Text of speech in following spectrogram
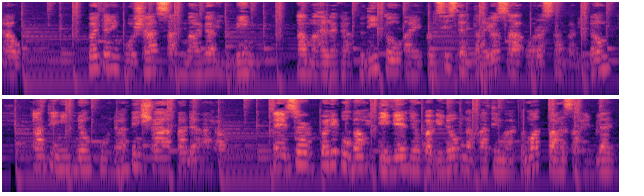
araw. Pwede rin po siya sa umaga inumin. Ang mahalaga po dito ay consistent tayo sa oras ng pag-inom at iniinom po natin siya kada araw. Eh sir, pwede po bang itigil yung pag-inom ng ating mga gamot para sa high blood?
